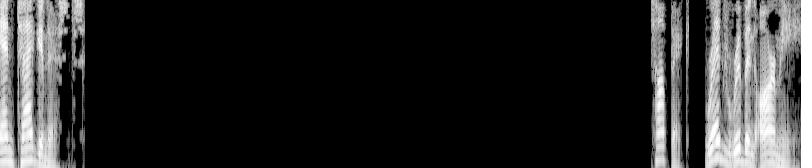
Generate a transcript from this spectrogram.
Antagonists. Topic: Red Ribbon Army.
